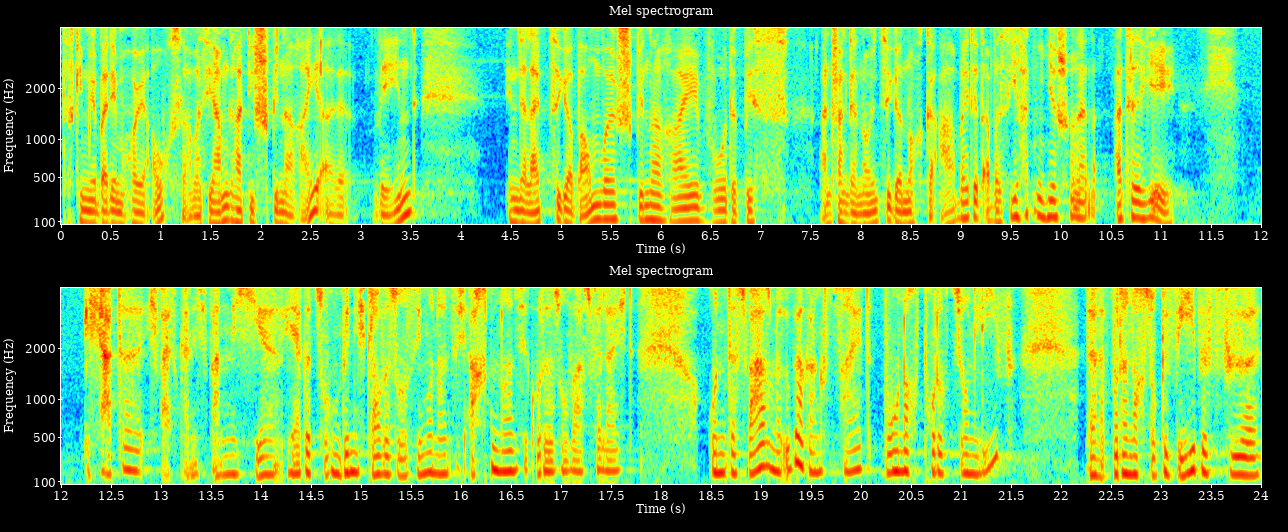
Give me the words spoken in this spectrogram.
Das ging mir bei dem Heu auch so. Aber Sie haben gerade die Spinnerei erwähnt. In der Leipziger Baumwollspinnerei wurde bis Anfang der 90er noch gearbeitet, aber Sie hatten hier schon ein Atelier. ich hatte, ich weiß gar nicht, wann ich hierher gezogen bin, ich glaube so 97, 98 oder so war es vielleicht. Und das war so eine Übergangszeit, wo noch Produktion lief. Da wurde noch so Gewebe für,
